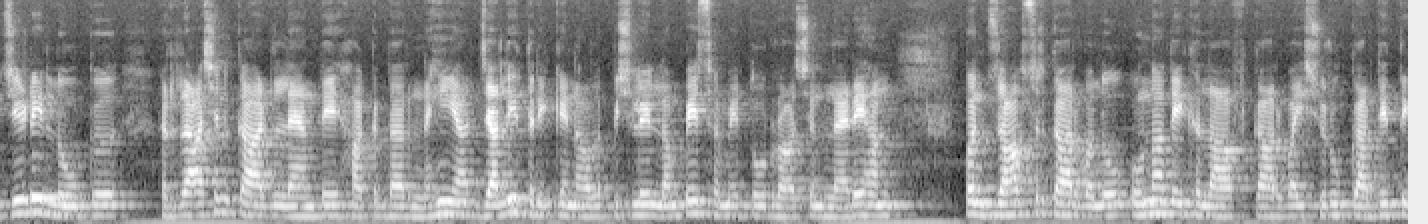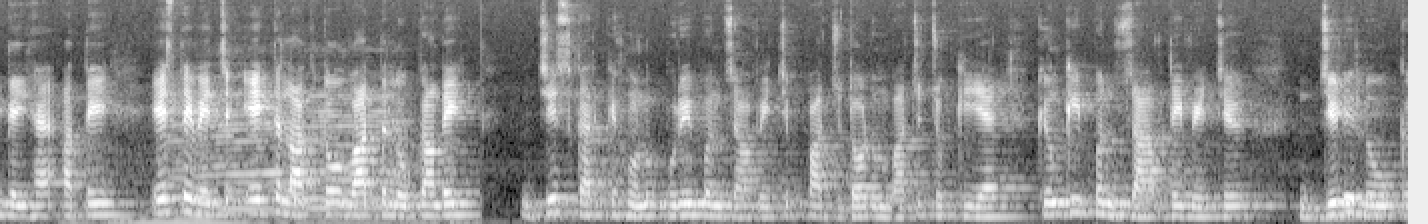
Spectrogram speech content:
ਜਿਹੜੇ ਲੋਕ ਰਾਸ਼ਨ ਕਾਰਡ ਲੈਣ ਦੇ ਹੱਕਦਾਰ ਨਹੀਂ ਆ ਜਾਲੀ ਤਰੀਕੇ ਨਾਲ ਪਿਛਲੇ ਲੰਬੇ ਸਮੇਂ ਤੋਂ ਰਾਸ਼ਨ ਲੈ ਰਹੇ ਹਨ। ਪੰਜਾਬ ਸਰਕਾਰ ਵੱਲੋਂ ਉਹਨਾਂ ਦੇ ਖਿਲਾਫ ਕਾਰਵਾਈ ਸ਼ੁਰੂ ਕਰ ਦਿੱਤੀ ਗਈ ਹੈ ਅਤੇ ਇਸ ਦੇ ਵਿੱਚ 1 ਲੱਖ ਤੋਂ ਵੱਧ ਲੋਕਾਂ ਦੇ, ਜਿਸ ਕਰਕੇ ਹੁਣ ਪੂਰੇ ਪੰਜਾਬ ਵਿੱਚ ਭੱਜ ਦੌੜ ਮੱਚ ਚੁੱਕੀ ਹੈ ਕਿਉਂਕਿ ਪੰਜਾਬ ਦੇ ਵਿੱਚ ਜਿਹੜੇ ਲੋਕ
